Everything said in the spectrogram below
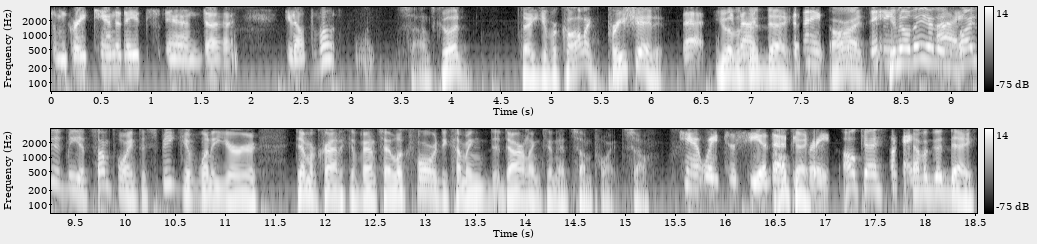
some great candidates and uh, get out the vote. Sounds good. Thank you for calling. Appreciate it. That You have a good day. Good night. All right. Thanks. You know, they had Bye. invited me at some point to speak at one of your Democratic events. I look forward to coming to Darlington at some point. So, Can't wait to see you. That'd okay. be great. Okay. Okay. Have a good day.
